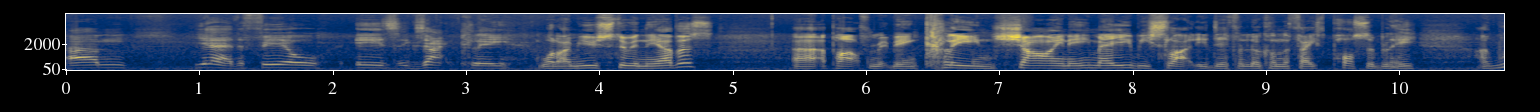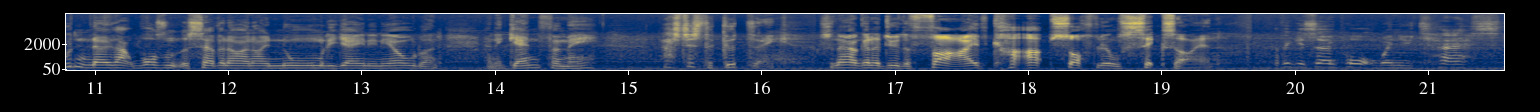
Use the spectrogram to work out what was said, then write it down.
Um, yeah, the feel is exactly what I'm used to in the others. Uh, apart from it being clean, shiny, maybe slightly different look on the face, possibly. I wouldn't know that wasn't the 7 iron I normally gain in the old one. And again, for me, that's just a good thing. So now I'm going to do the 5, cut up soft little 6 iron. I think it's so important when you test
